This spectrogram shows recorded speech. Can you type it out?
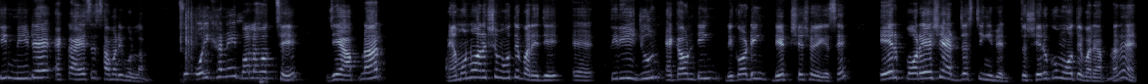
তিন মিনিটে একটা আইএস এর সামারি বললাম। তো ওইখানেই বলা হচ্ছে যে আপনার এমনও অনেক সময় হতে পারে যে তিরিশ জুন অ্যাকাউন্টিং রেকর্ডিং ডেট শেষ হয়ে গেছে এর পরে এসে অ্যাডজাস্টিং ইভেন্ট তো সেরকম হতে পারে আপনার হ্যাঁ?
